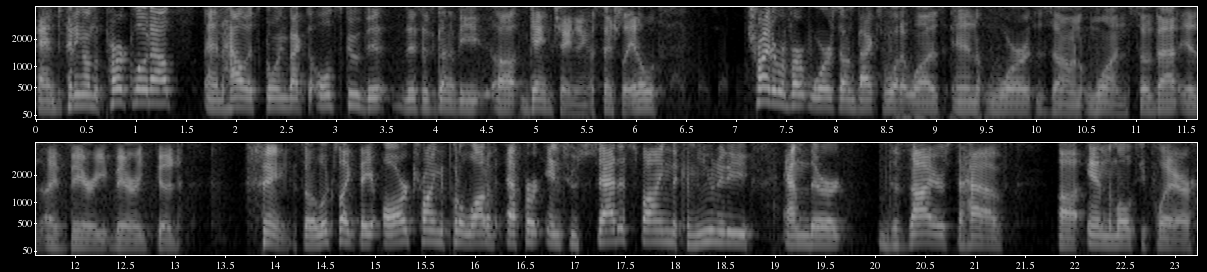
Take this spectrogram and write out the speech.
And depending on the perk loadouts and how it's going back to old school, this, this is going to be uh, game changing, essentially. It'll try to revert Warzone back to what it was in Warzone 1. So that is a very, very good thing. So it looks like they are trying to put a lot of effort into satisfying the community and their desires to have uh, in the multiplayer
